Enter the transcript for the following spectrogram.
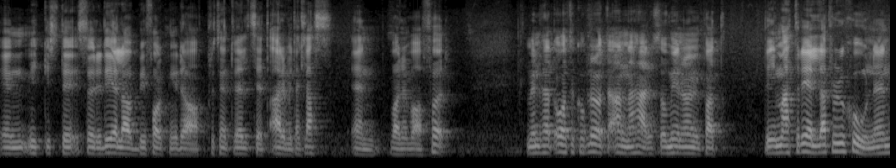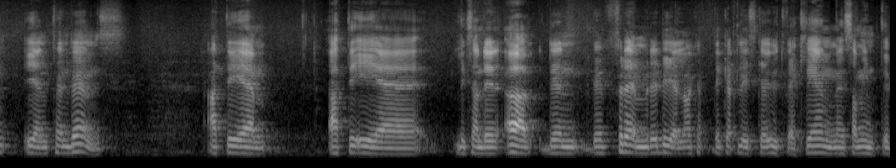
en mycket större del av befolkningen idag procentuellt sett arbetarklass än vad den var förr. Men för att återkoppla då till Anna här så menar vi på att den materiella produktionen är en tendens. Att det är, att det är liksom den, den, den främre delen av den kapitalistiska utvecklingen men som inte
